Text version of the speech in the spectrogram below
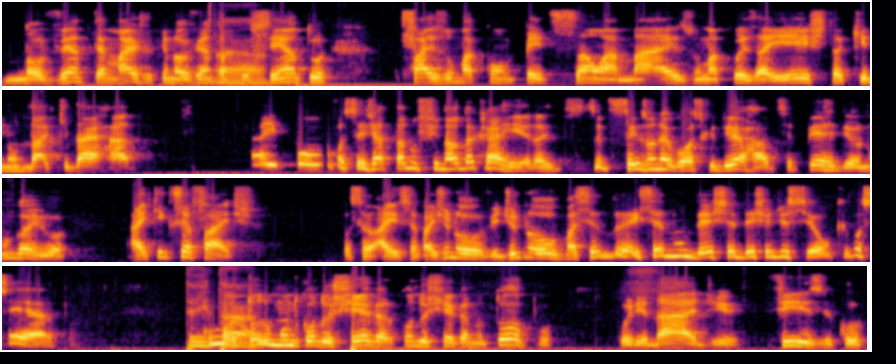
90, mais do que 90%, é. Faz uma competição a mais, uma coisa extra que não dá, que dá errado. Aí, pô, você já está no final da carreira. Você fez um negócio que deu errado, você perdeu, não ganhou. Aí o que, que você faz? Você, aí você faz de novo, e de novo, mas você, aí você não deixa, deixa de ser o que você era. Pô. Tenta... todo mundo quando chega, quando chega no topo, por idade, físico,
